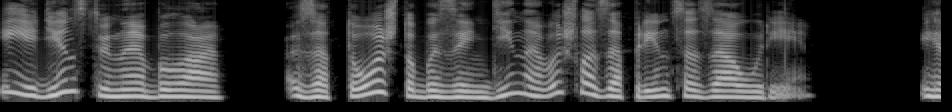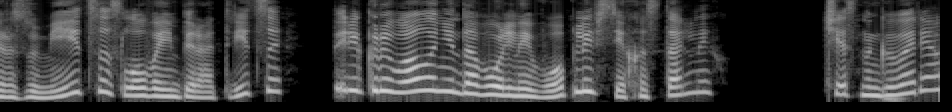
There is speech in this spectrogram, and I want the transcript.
И единственная была за то, чтобы Зендина вышла за принца Заурии. И, разумеется, слово императрицы перекрывало недовольные вопли всех остальных. Честно говоря,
